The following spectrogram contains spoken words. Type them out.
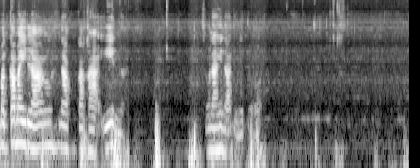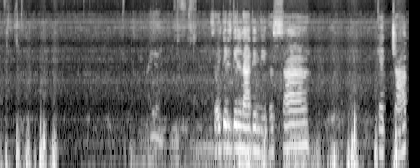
magkamay lang na kakain. So, unahin natin ito. So, itiltil natin dito sa ketchup.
